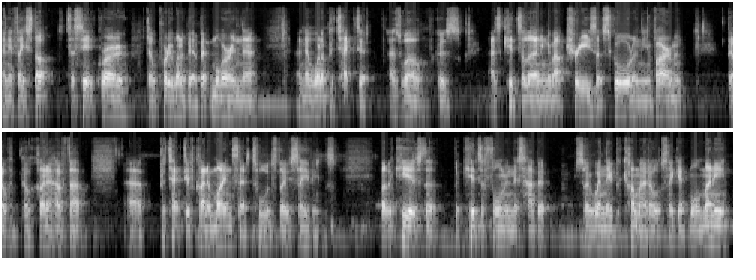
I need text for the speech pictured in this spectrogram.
and if they start to see it grow, they'll probably want a bit, a bit more in there and they'll want to protect it as well because as kids are learning about trees at school and the environment, they'll, they'll kind of have that uh, protective kind of mindset towards those savings. But the key is that the kids are forming this habit. So when they become adults, they get more money.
